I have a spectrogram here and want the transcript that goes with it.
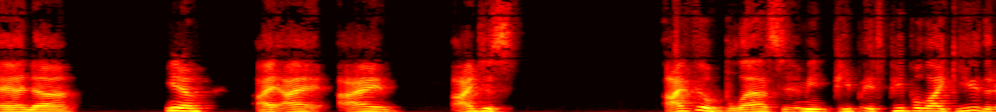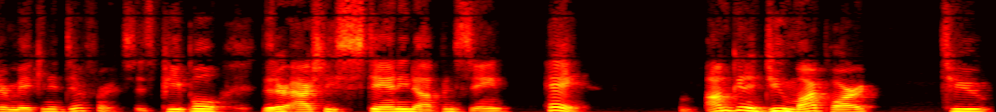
And uh, you know, I I I I just I feel blessed. I mean, people, it's people like you that are making a difference. It's people that are actually standing up and saying, Hey, I'm going to do my part to,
